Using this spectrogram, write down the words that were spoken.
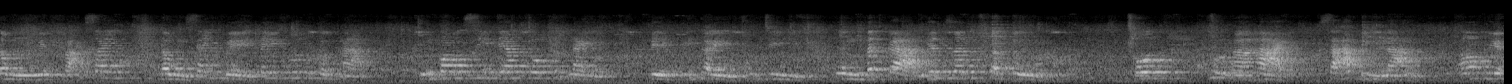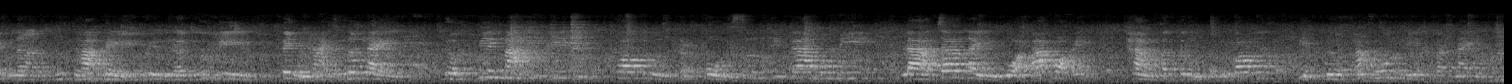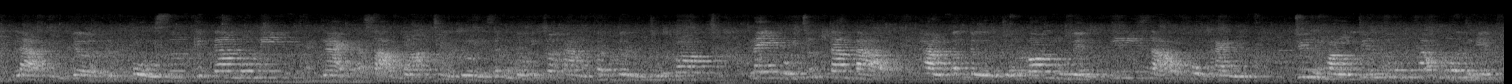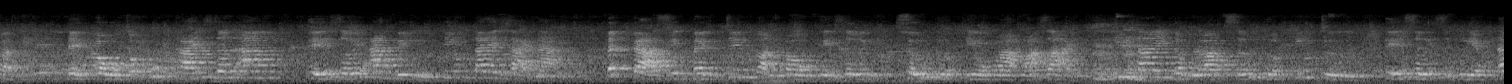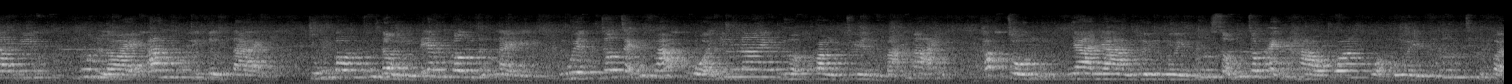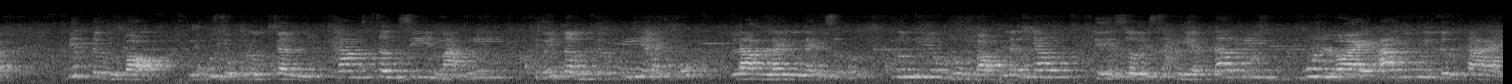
đồng nguyện vãng sanh đồng sanh về tây phương cực lạc chúng con xin đem công đức này để quý thầy trụ trì cùng tất cả nhân dân phật tử. Thôn thượng à, hải, xã bỉ lãng à, huyện à, hạ bể, huyện tứ kỳ tỉnh hải dương này được viên mãn khi kho của đức bổn sư thích ca mâu ni là cha lành của ba cõi. Hàng phật tử chúng con biết được pháp môn niệm phật này là nhờ đức bổn sư thích ca mâu ni. Ngài đã giáo hóa chỉ đường dẫn lối cho hàng phật tử chúng con. Nay đối chức tam bảo, hàng phật tử chúng con nguyện y giáo phục hành, chuyên hoàng chuyên tu pháp môn niệm phật, để cầu cho quốc thái dân an, thế giới an bình tiêu tai giải nạn. Tất cả dịch bệnh trên toàn cầu thế giới sớm được điều hòa hóa giải, thiên tai động loạn sớm được tiêu trừ, thế giới nghiệp đa viên, muôn loài an vui tự tài chúng con cũng đồng đem công đức này nguyện cho chánh pháp của như lai được bằng truyền mãi mãi, khắp chốn, nhà nhà người người cứ sống trong ánh hào quang của mười phương chư phật. Biết từ bỏ, ngũ dục lục trần, tham sân si mạn nghi tưới tầm từ bi hạnh phúc, làm lành lãnh giữ thương yêu đùm bọc lẫn nhau, thế giới sự nghiệp đa vi muôn loài an vui tự tại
